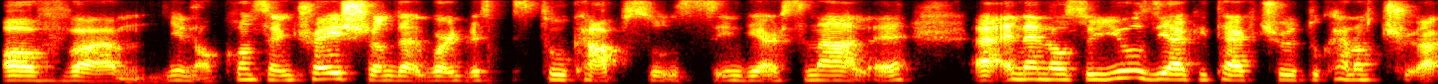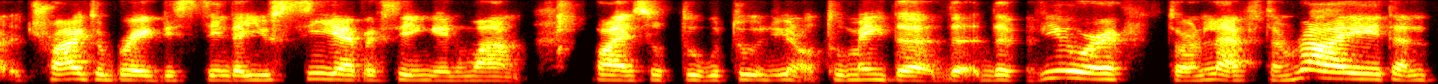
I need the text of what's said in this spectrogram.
of um, you know concentration that were these two capsules in the arsenale uh, and then also use the architecture to kind of try, try to break this thing that you see everything in one point so to to you know to make the, the the viewer turn left and right and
